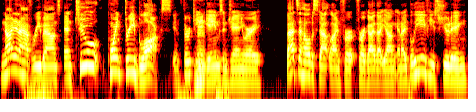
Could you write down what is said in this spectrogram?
nine and a half rebounds, and two point three blocks in 13 Hmm. games in January. That's a hell of a stat line for for a guy that young, and I believe he's shooting.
